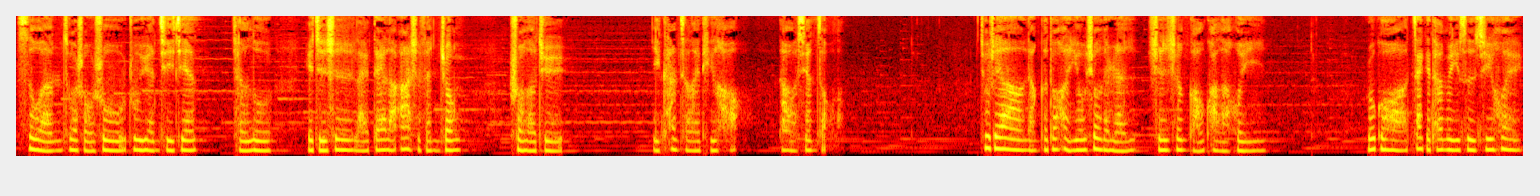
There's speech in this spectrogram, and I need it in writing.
思文做手术住院期间，陈露也只是来待了二十分钟，说了句：“你看起来挺好，那我先走了。”就这样，两个都很优秀的人，深深搞垮了婚姻。如果再给他们一次机会，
